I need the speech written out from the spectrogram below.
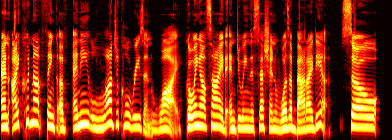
And I could not think of any logical reason why going outside and doing this session was a bad idea. So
